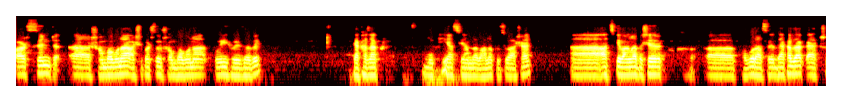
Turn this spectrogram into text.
পার্সেন্ট সম্ভাবনা, আশি পার্সেন্ট সম্ভাবনা তৈরি হয়ে যাবে। দেখা যাক মুখিয়ে আছি আমরা ভালো কিছু আশায়। আজকে বাংলাদেশের খবর আছে। দেখা যাক, একশো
